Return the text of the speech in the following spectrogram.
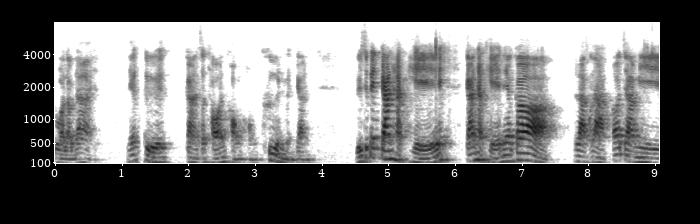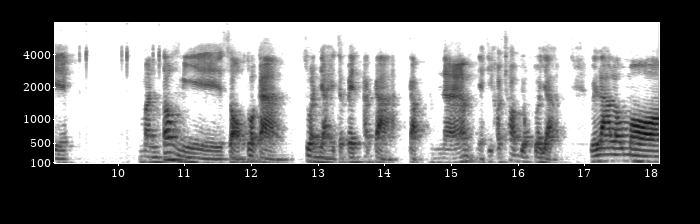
ตัวเราได้เนี่ยคือการสะท้อนของของคลื่นเหมือนกัน หรือจะเป็นการหักเห การหักเหเนี่ยก็ หลักๆก็จะมีมันต้องมีสองตัวกลาง ส่วนใหญ่จะเป็นอากาศกับน้ำเนี่ยที่เขาชอบยกตัวอย่าง เวลาเรามอง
